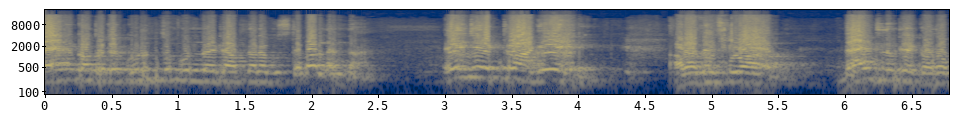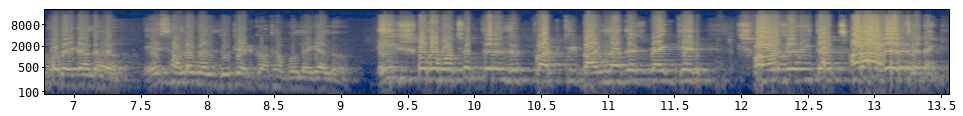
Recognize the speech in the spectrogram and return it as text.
ব্যাংক কতটা গুরুত্বপূর্ণ এটা আপনারা বুঝতে পারলেন না? এই যে একটু আগে আমাদের ব্যাংক লুটের কথা বলে গেল, এস আলমের লুটের কথা বলে গেল। এই ষোলো বছর ধরে লুটপাট কি বাংলাদেশ ব্যাংকের সহযোগিতা ছাড়া হয়েছে নাকি?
